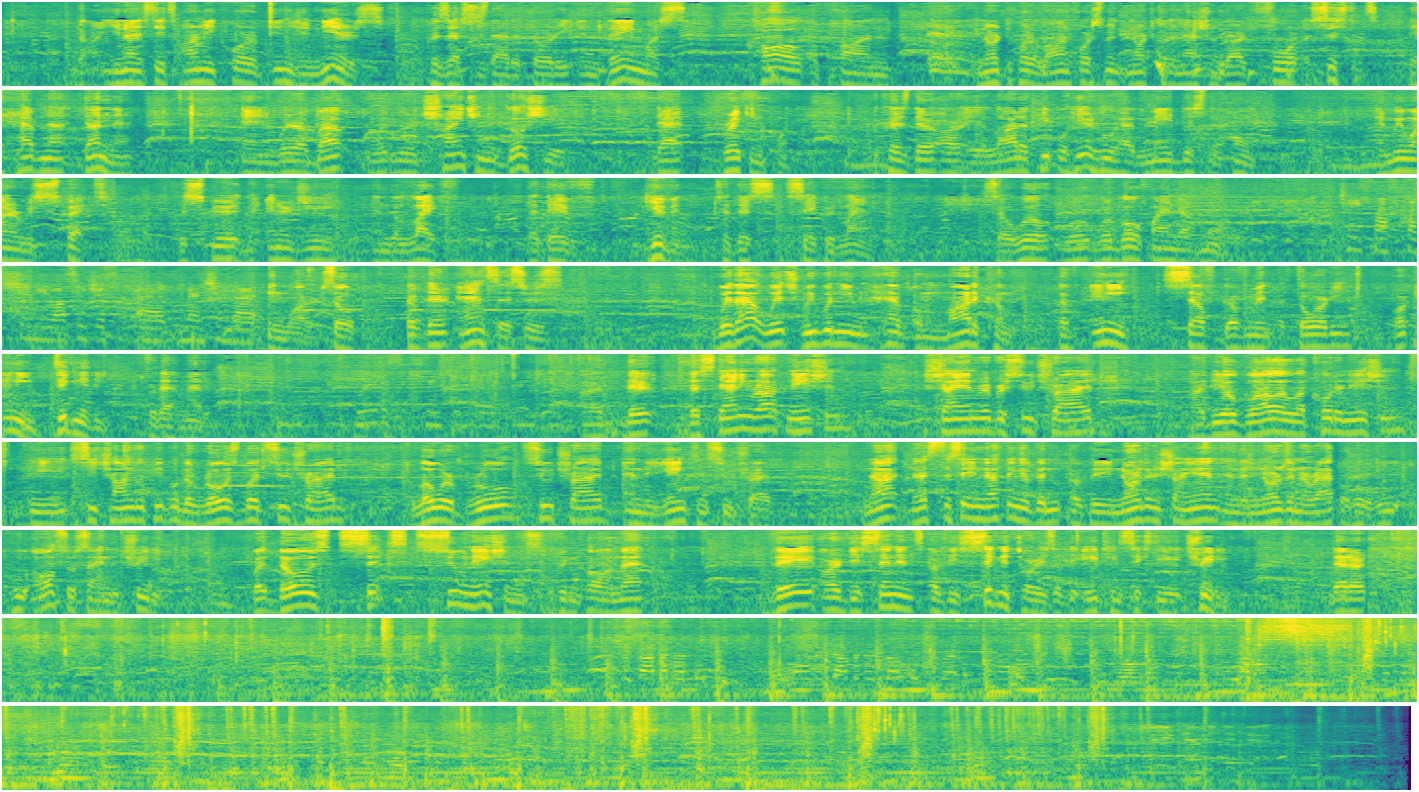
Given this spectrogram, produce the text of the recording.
The United States Army Corps of Engineers possesses that authority and they must call upon North Dakota law enforcement, North Dakota National Guard for assistance. They have not done that. And we're about, we're, trying to negotiate that breaking point because there are a lot of people here who have made this their home. And we want to respect the spirit, the energy, and the life that they've given to this sacred land. So we'll, we'll, we'll go find out more. Chase, last question. You also just uh, mentioned that water. So of their ancestors, without which we wouldn't even have a modicum of any self-government authority or any dignity for that matter. the Six Nations is right Uh, the Standing Rock Nation, Cheyenne River Sioux Tribe, uh, the Oglala Lakota Nation, the Sichangu people, the Rosebud Sioux Tribe, Lower Brule Sioux Tribe, and the Yankton Sioux Tribe. Not that's to say nothing of the of the Northern Cheyenne and the Northern Arapaho who who also signed the treaty. But those six Sioux nations, if we can call them that, they are descendants of the signatories of the 1868 treaty that are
